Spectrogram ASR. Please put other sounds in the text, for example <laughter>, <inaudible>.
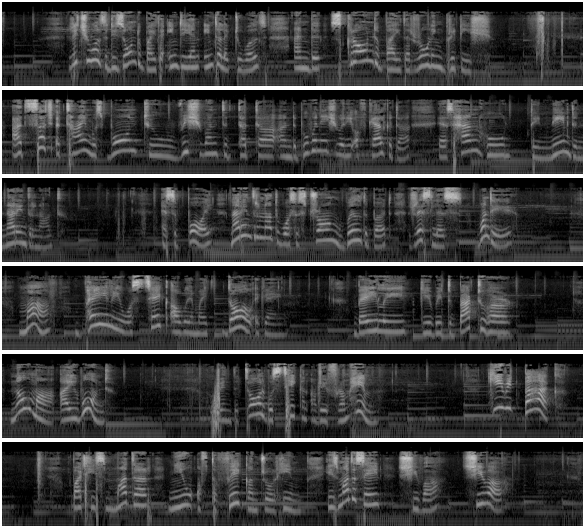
Rituals disowned by the Indian intellectuals and scorned by the ruling British. At such a time was born to Vishwant Datta and Bhuvaneshwari of Calcutta a son who they named Narendranath. As a boy, Narendranath was a strong-willed but restless. One day, Ma, Bailey was take away my doll again. Bailey, give it back to her. No, Ma, I won't. When the doll was taken away from him, give it back. But his mother knew of the way control him. His mother said, Shiva, Shiva.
